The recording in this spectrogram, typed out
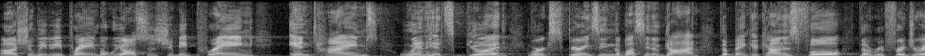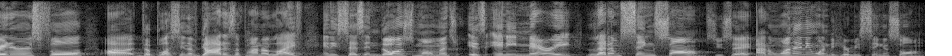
uh, should we be praying, but we also should be praying in times when it's good, we're experiencing the blessing of God. The bank account is full, the refrigerator is full, uh, the blessing of God is upon our life. And he says, In those moments, is any merry? Let them sing psalms. You say, I don't want anyone to hear me sing a song.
